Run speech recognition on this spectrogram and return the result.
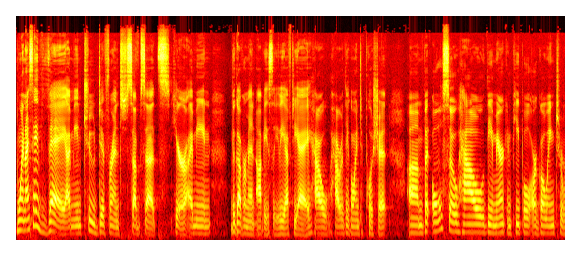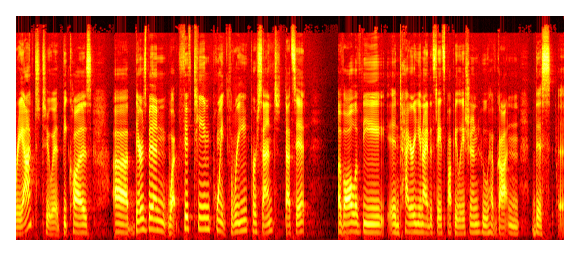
when I say they, I mean two different subsets here. I mean the government, obviously, the FDA. How how are they going to push it? Um, but also how the American people are going to react to it because uh, there's been what 15.3 percent. That's it of all of the entire United States population who have gotten this uh,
